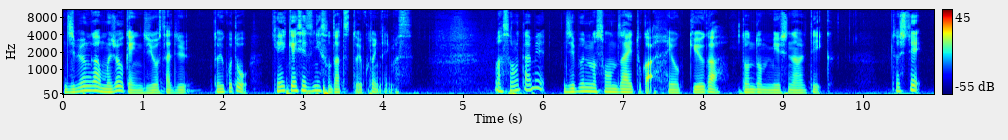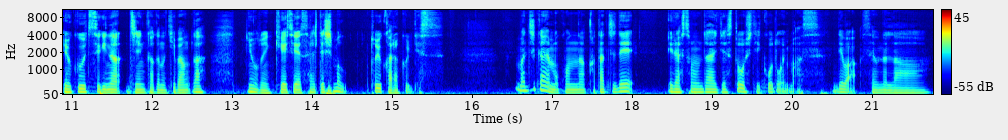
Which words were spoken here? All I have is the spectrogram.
自分が無条件に受容されるということを経験せずに育つということになります。まあそのため、自分の存在とか欲求がどんどん見失われていく。そして抑うつ的な人格の基盤が見事に形成されてしまうというからくりです。まあ、次回もこんな形でイラストのダイジェストをしていこうと思います。では、さようなら。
